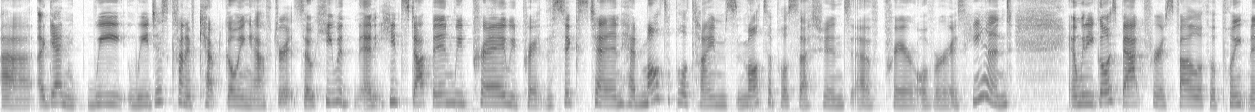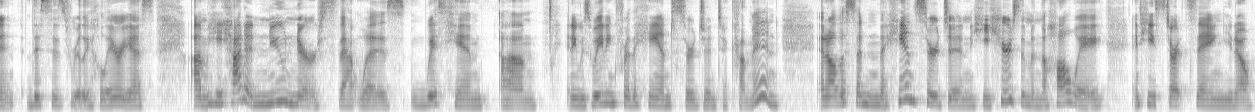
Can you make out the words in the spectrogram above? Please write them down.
uh, again, we we just kind of kept going after it. So he would and he'd stop in, we'd pray, we'd pray at the six ten. Had multiple times, multiple sessions of prayer over his hand. And when he goes back for his follow up appointment, this is really hilarious. Um, he had a new nurse that was with him, um, and he was waiting for the hand surgeon to come in. And all of a sudden, the hand surgeon he hears him in the hallway, and he starts saying, you know,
